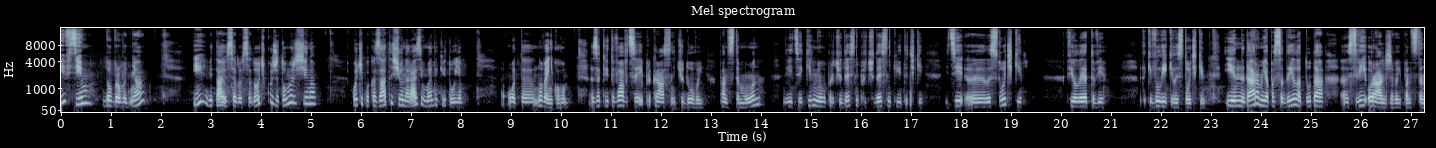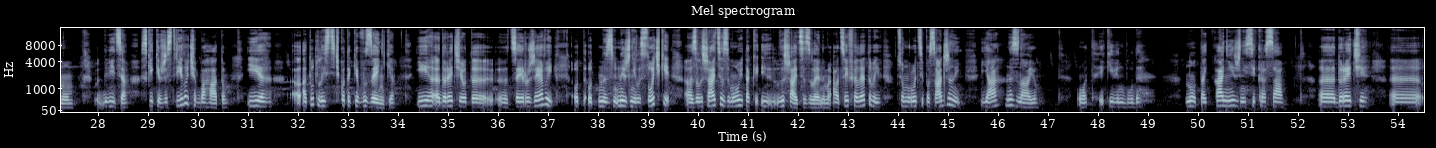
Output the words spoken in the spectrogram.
І всім доброго дня і вітаю себе в садочку Житомирщина. Хочу показати, що наразі в мене квітує. От е, новенького. Заквітував цей прекрасний чудовий пан Стемон. Дивіться, які в нього причудесні, причудесні квіточки. І ці е, листочки фіолетові, такі великі листочки. І недаром я посадила тут е, свій оранжевий панстеном. Дивіться, скільки вже стрілочок багато. І, а- а тут листячко таке вузеньке. І, е, до речі, от е, е, цей рожевий, от, от нижні листочки е, залишаються зимою, так і лишаються зеленими. А цей фіолетовий в цьому році посаджений, я не знаю, от, який він буде. Ну, така ніжність і краса. Е, до речі, е,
